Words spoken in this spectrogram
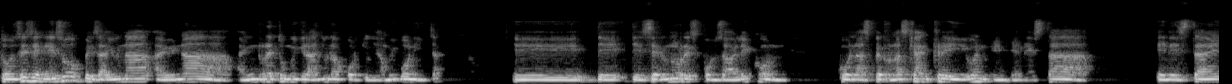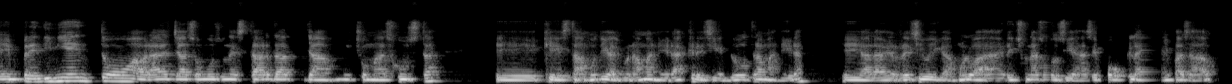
Entonces, en eso, pues hay, una, hay, una, hay un reto muy grande, una oportunidad muy bonita eh, de, de, ser uno responsable con, con las personas que han creído en, en, esta, en este emprendimiento. Ahora ya somos una startup ya mucho más justa, eh, que estamos de alguna manera creciendo de otra manera. al haber recibido, digámoslo, haber hecho una sociedad hace poco, el año pasado,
